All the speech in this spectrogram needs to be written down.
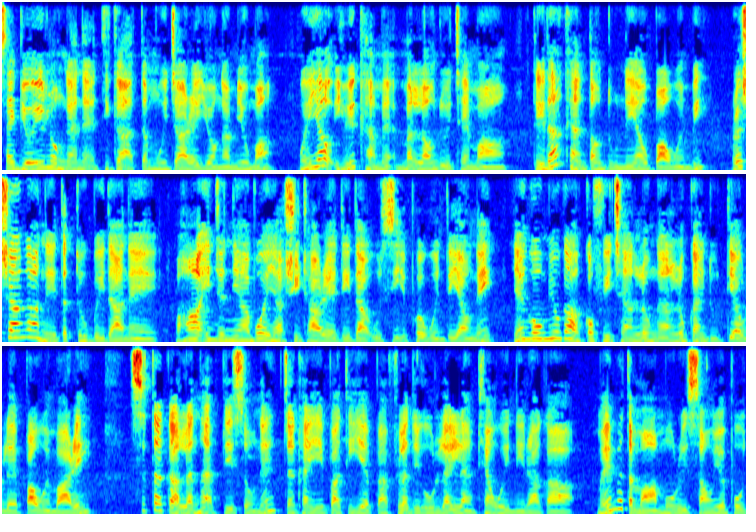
စိုက်ပျိုးရေးလုပ်ငန်းနဲ့အဓိကအသက်မွေးကြတဲ့ရွာငံမြို့မှာဝင်ရောက်အရွေးခံမဲ့အမတ်လောင်းတွေထဲမှာ ဒေသခံတောင်သူနေရောက်ပါဝင်ပြီးရုရှားကနေတတုဗေဒနဲ့မဟာအင်ဂျင်နီယာဘွဲ့ရရှိထားတဲ့ဒေတာဦးစီးအဖွဲ့ဝင်တယောက်နဲ့ရန်ကုန်မြို့ကကော်ဖီချန်လုပ်ငန်းလုပ်ကင်သူတယောက်လည်းပါဝင်ပါတယ်စစ်တပ်ကလက်နက်အပြည့်စုံနဲ့ကြံ့ခိုင်ရေးပါတီရဲ့ဘတ်ဖလက်တွေကိုလိုက်လံဖြန့်ဝေနေတာကမဲမတမာမှုတွေဆောင်ရွက်ဖို့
